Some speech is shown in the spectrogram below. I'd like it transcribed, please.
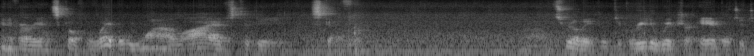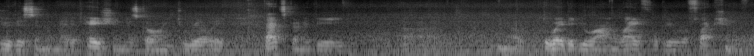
in a very unskillful way, but we want our lives to be skillful. Uh, it's really the degree to which you're able to do this in the meditation is going to really, that's going to be, uh, you know, the way that you are in life will be a reflection of that.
